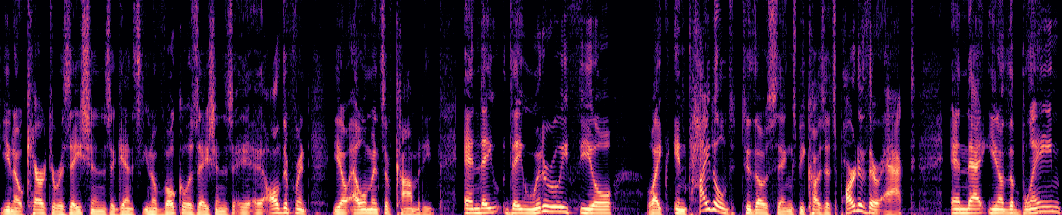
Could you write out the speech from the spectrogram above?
you know characterizations against you know vocalizations eh, eh, all different you know elements of comedy. And they they literally feel like entitled to those things because it's part of their act and that you know the blame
